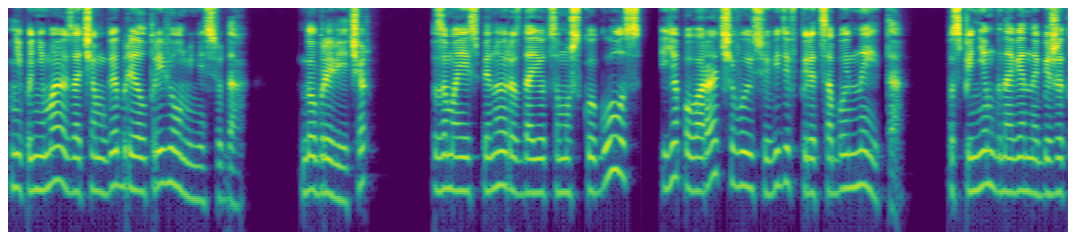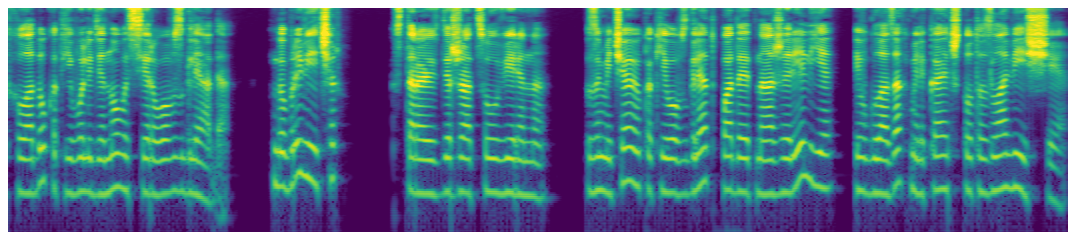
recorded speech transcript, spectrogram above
Не понимаю, зачем Габриэл привел меня сюда. «Добрый вечер». За моей спиной раздается мужской голос, и я поворачиваюсь, увидев перед собой Нейта. По спине мгновенно бежит холодок от его ледяного серого взгляда. «Добрый вечер». Стараюсь держаться уверенно. Замечаю, как его взгляд падает на ожерелье, и в глазах мелькает что-то зловещее.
